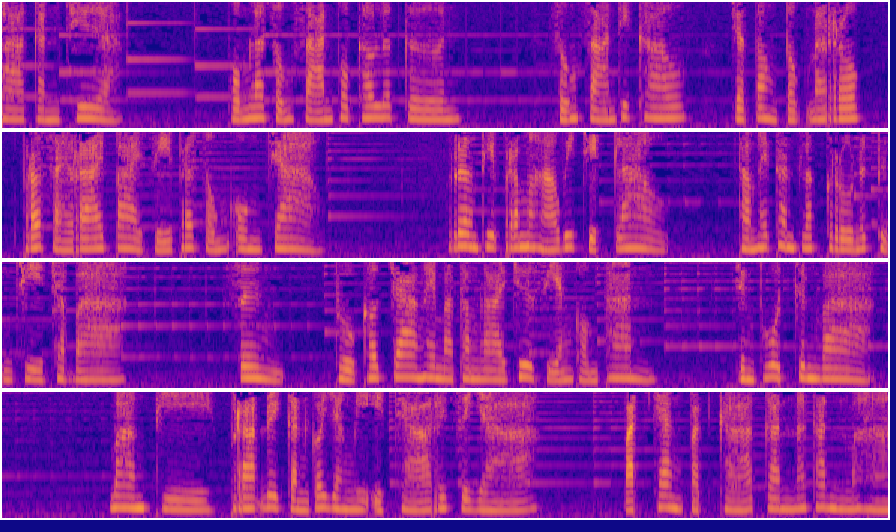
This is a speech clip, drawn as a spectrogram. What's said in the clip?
พากันเชื่อ ผมละสงสารพวกเขาเลือกเกิน สงสารที่เขาจะต้องตกนรก ราะใส่ร้ายป้ายสีพระสงฆ์องค์เจ้า เรื่องที่พระมหาวิจิตเล่าทำให้ท่านพระครูนึกถึงชีชบา ซึ่งถูกเขาจ้างให้มาทำลายชื่อเสียงของท่าน จึงพูดขึ้นว่า บางทีพระด้วยกันก็ยังมีอิจฉาริษยา ปัดแข้งปัดขากันนะท่านมหา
